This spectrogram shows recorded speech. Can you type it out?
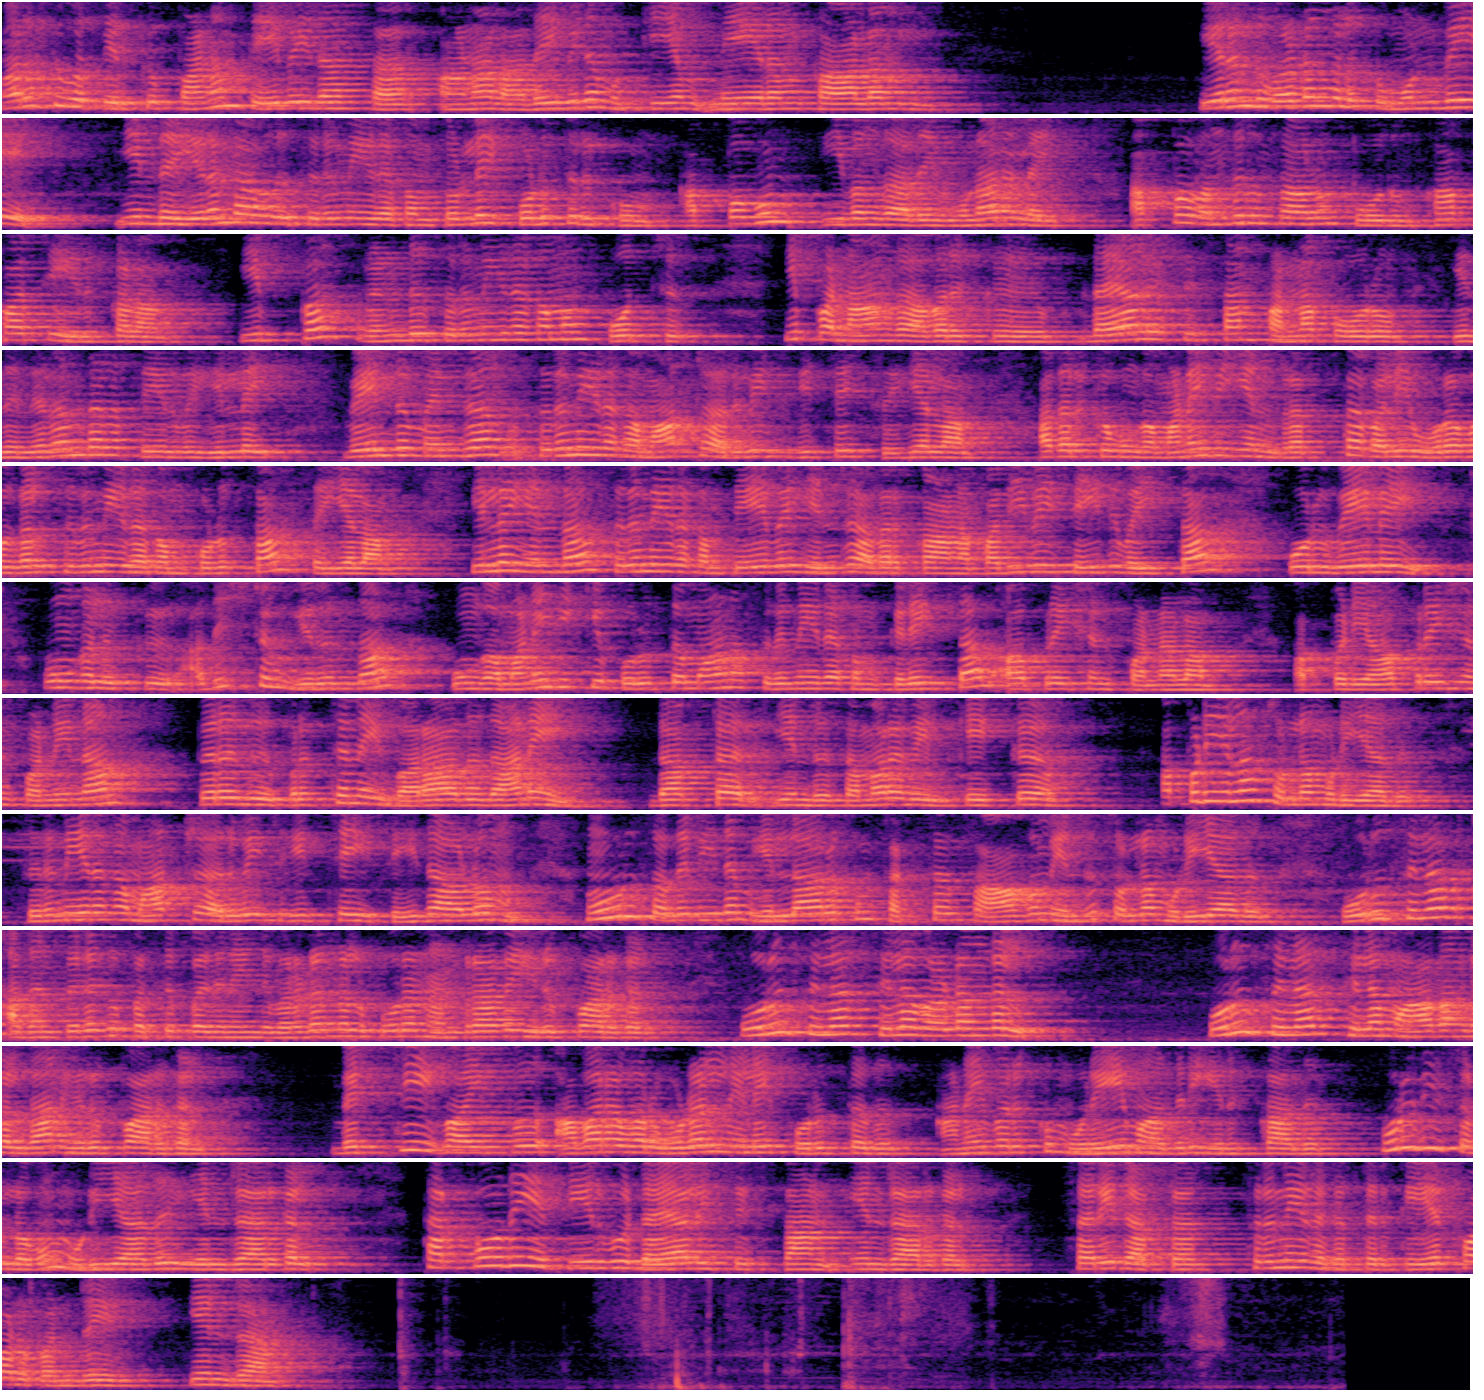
மருத்துவத்திற்கு பணம் தேவைதான் சார். ஆனால் அதைவிட முக்கியம் நேரம் காலம். இரண்டு வருடங்களுக்கு முன்பே இந்த இரண்டாவது சிறுநீரகம் தொல்லை கொடுத்திருக்கும். அப்பவும் இவங்க அதை உணரலை. அப்போ வந்திருந்தாலும் போதும் காப்பாற்றி இருக்கலாம். இப்போ ரெண்டு சிறுநீரகமும் போச்சு. இப்போ நாங்கள் அவருக்கு டயாலிசிஸ் தான் பண்ண போகிறோம் இது நிரந்தர தீர்வு இல்லை. வேண்டுமென்றால் சிறுநீரக மாற்று அறுவை சிகிச்சை செய்யலாம். அதற்கு உங்கள் மனைவியின் இரத்த வழி உறவுகள் சிறுநீரகம் கொடுத்தால் செய்யலாம். இல்லை என்றால் சிறுநீரகம் தேவை என்று அதற்கான பதிவை செய்து வைத்தால் ஒருவேளை உங்களுக்கு அதிர்ஷ்டம் இருந்தால் உங்கள் மனைவிக்கு பொருத்தமான சிறுநீரகம் கிடைத்தால் ஆப்ரேஷன் பண்ணலாம். அப்படி ஆப்ரேஷன் பண்ணினால் பிறகு பிரச்சனை வராது தானே டாக்டர் என்று சமரவேல் கேட்க அப்படியெல்லாம் சொல்ல முடியாது. சிறுநீரக மாற்று அறுவை சிகிச்சை செய்தாலும் நூறு சதவீதம் எல்லாருக்கும் சக்சஸ் ஆகும் என்று சொல்ல முடியாது. ஒரு சிலர் அதன் பிறகு பத்து பதினைந்து வருடங்கள் கூட நன்றாக இருப்பார்கள். ஒரு சிலர் சில வருடங்கள் ஒரு சிலர் சில மாதங்கள் தான் இருப்பார்கள். வெற்றி வாய்ப்பு அவரவர் உடல்நிலை பொறுத்தது. அனைவருக்கும் ஒரே மாதிரி இருக்காது. உறுதி சொல்லவும் முடியாது என்றார்கள். தற்போதைய தீர்வு டயாலிசிஸ் தான் என்றார்கள். சரி டாக்டர் சிறுநீரகத்திற்கு ஏற்பாடு பண்ணுறேன் என்றான்.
